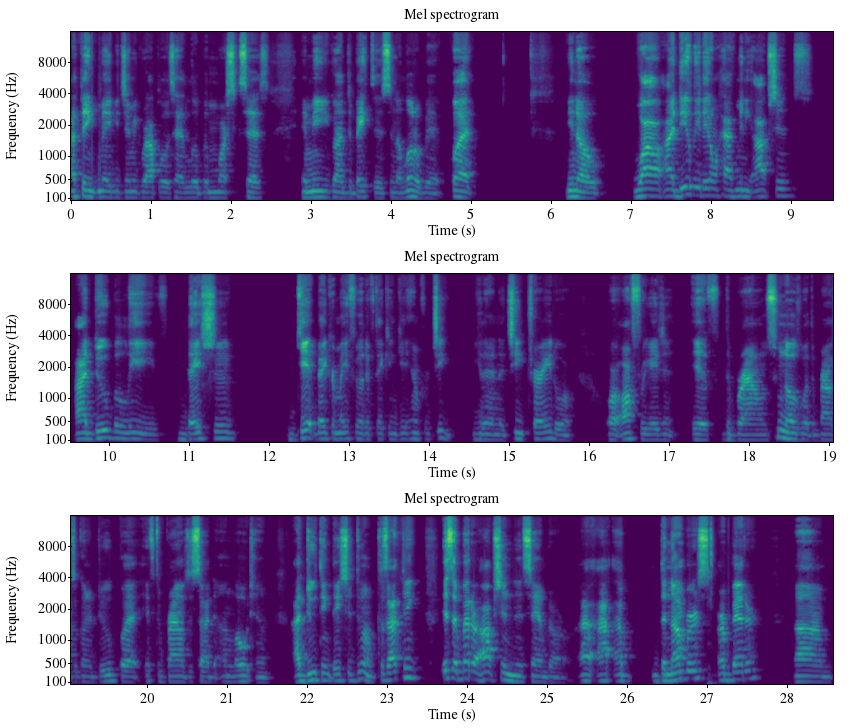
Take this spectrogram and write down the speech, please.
I think maybe Jimmy Garoppolo has had a little bit more success. And me, you're going to debate this in a little bit. But, you know, while ideally they don't have many options, I do believe they should get Baker Mayfield if they can get him for cheap, either in a cheap trade or or off free agent if the Browns, who knows what the Browns are going to do, but if the Browns decide to unload him, I do think they should do him because I think it's a better option than Sam Darnold. I, I, I, the numbers are better. Um,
